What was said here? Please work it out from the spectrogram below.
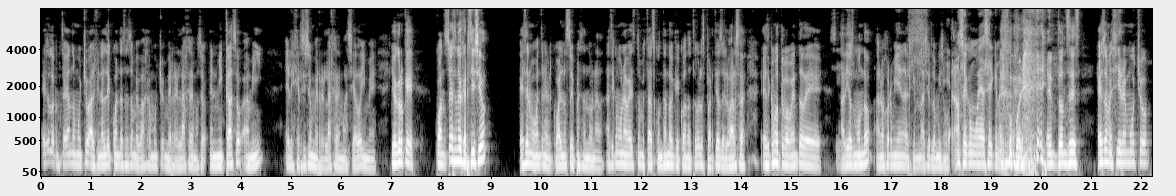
eso es lo que me está ayudando mucho. Al final de cuentas, eso me baja mucho y me relaja demasiado. En mi caso, a mí, el ejercicio me relaja demasiado y me... Yo creo que cuando estoy haciendo ejercicio, es el momento en el cual no estoy pensando nada. Así como una vez tú me estabas contando que cuando tuve los partidos del Barça, es como tu momento de Sí, adiós mundo. A lo mejor a mí en el gimnasio es lo mismo. No sé cómo voy a hacer que no hay fútbol. Entonces, eso me sirve mucho.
